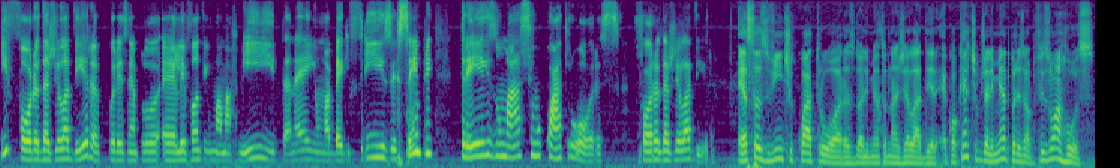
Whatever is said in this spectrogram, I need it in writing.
E fora da geladeira, por exemplo, é, levando em uma marmita, né, em uma bag freezer, sempre três, no máximo quatro horas fora da geladeira. Essas 24 horas do alimento na geladeira, é qualquer tipo de alimento? Por exemplo, fiz um arroz,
